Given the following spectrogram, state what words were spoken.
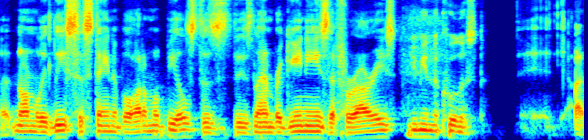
uh, normally least sustainable automobiles, these, these Lamborghinis, the Ferraris, You mean the coolest? uh,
